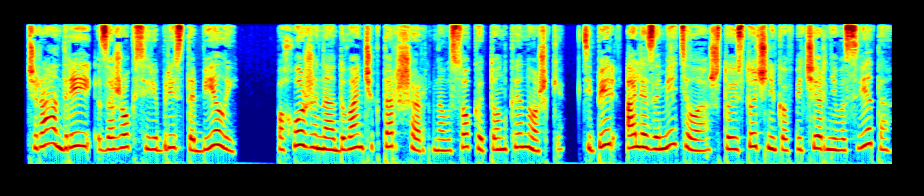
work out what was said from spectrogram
Вчера Андрей зажег серебристо-белый, похожий на одуванчик торшер на высокой тонкой ножке. Теперь Аля заметила, что источников вечернего света,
